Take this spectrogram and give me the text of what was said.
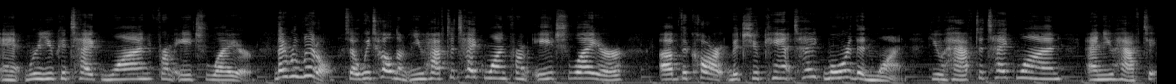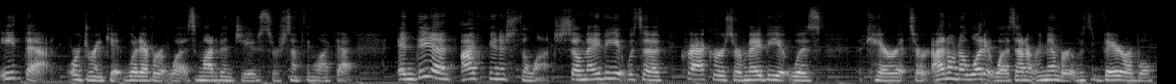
and where you could take one from each layer. They were little. So we told them you have to take one from each layer of the cart, but you can't take more than one. You have to take one and you have to eat that or drink it, whatever it was. It might have been juice or something like that. And then I finished the lunch. So maybe it was a crackers or maybe it was carrots or I don't know what it was. I don't remember. It was variable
